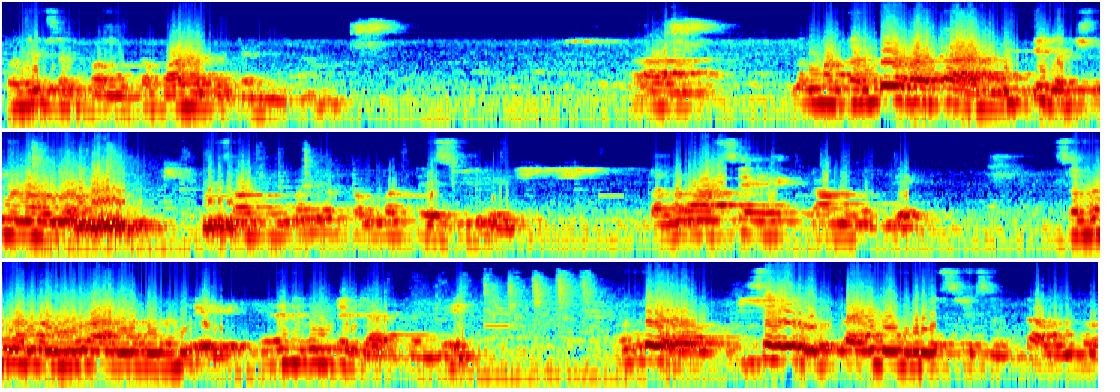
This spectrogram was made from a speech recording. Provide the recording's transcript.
ಪ್ರದೀಪ್ ಸ್ವಲ್ಪ ಅಂತ ಬಾಳೆಪೇಟೆಯಿಂದ ನಮ್ಮ ತಂದೆಯವರಾದ ಡಿ ಪಿ ಲಕ್ಷ್ಮಣ ಅವರು ಸಾವಿರದ ಒಂಬೈನೂರ ತೊಂಬತ್ತೈಸಲಿ ಬನವಾಸೆ ಗ್ರಾಮದಲ್ಲಿ, ಸಭೆ ನಮ್ಮ ನೂರ ಹನ್ನೊಂದರಲ್ಲಿ ಎರಡು ಗಂಟೆ ಜಾಗದಲ್ಲಿ ಒಂದು ಈಶ್ವರ ಪ್ಲೈನಿಂಗ್ ಇಂಡಸ್ಟ್ರೀಸ್ ಅಂತ ಒಂದು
